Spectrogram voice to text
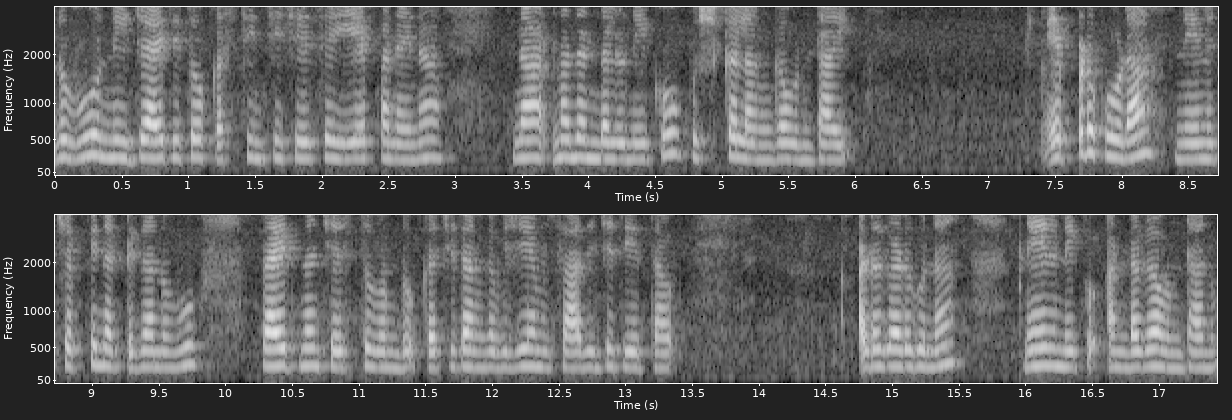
నువ్వు నిజాయితీతో కష్టించి చేసే ఏ పనైనా నా నదండలు నీకు పుష్కలంగా ఉంటాయి. ఎప్పుడు కూడా నేను చెప్పినట్టుగా నువ్వు ప్రయత్నం చేస్తూ ఉండు. ఖచ్చితంగా విజయం సాధించి తీరుతావు. అడుగడుగున నేను నీకు అండగా ఉంటాను.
